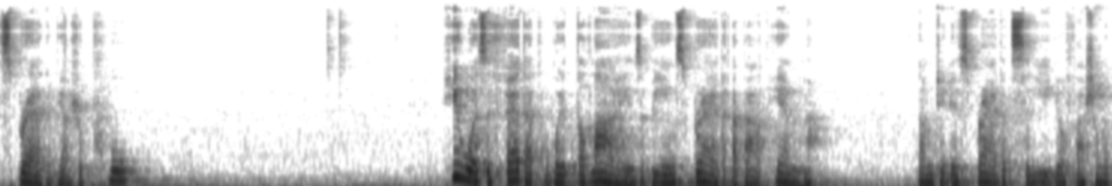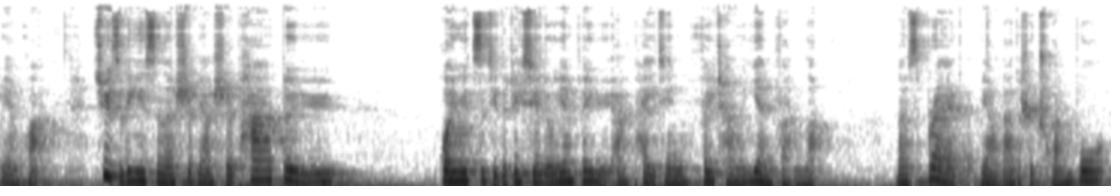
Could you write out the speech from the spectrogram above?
Spread 表示铺。He was fed up with the lies being spread about him。那么这里 spread 的词义又发生了变化。 句子的意思呢是表示他对于关于自己的这些流言蜚语啊，他已经非常的厌烦了。那 spread 表达的是传播、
